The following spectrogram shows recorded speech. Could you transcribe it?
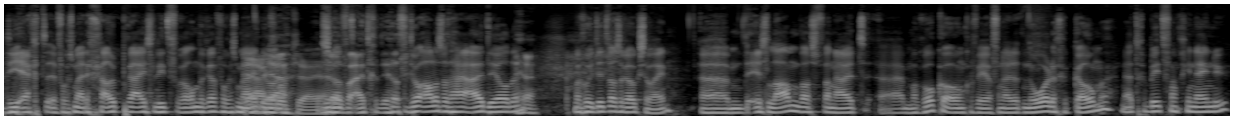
die echt volgens mij de goudprijs liet veranderen. Volgens mij Ja, door, klopt, ja, ja. Zoveel uitgedeeld. door alles wat hij uitdeelde. Ja. Maar goed, dit was er ook zo een. Ehm, de islam was vanuit eh, Marokko ongeveer vanuit het noorden gekomen, naar het gebied van Guinea nu.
